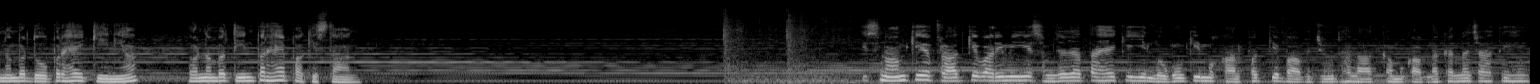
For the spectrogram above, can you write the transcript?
नंबर दो पर है कीनिया और नंबर तीन पर है पाकिस्तान। इस नाम के अफराद के बारे में ये समझा जाता है कि ये लोगों की मुखालफत के बावजूद हालात का मुकाबला करना चाहते हैं।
